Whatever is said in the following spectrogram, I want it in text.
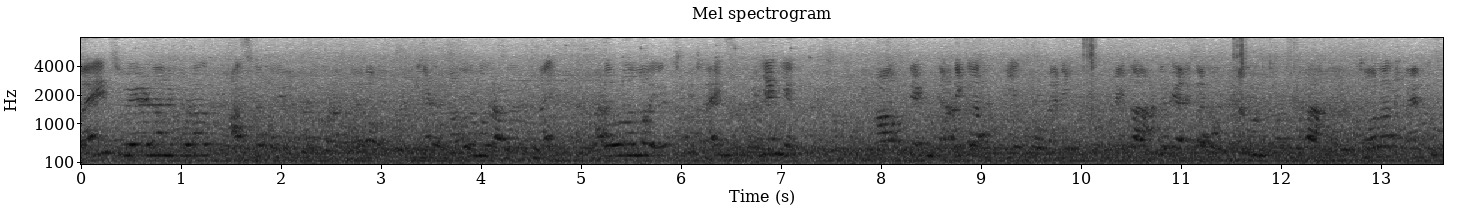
లైన్స్ వేయడానికి కూడా ఆస్కారం లేకుండా కూడా అడవులలో లైన్స్ ఆ ఉండేటువంటి అధికారులు పిఎఫ్ఓ కానీ మిగతా అటవీ అధికారులు అటువంటి కూడా సోలార్ ప్యానల్స్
